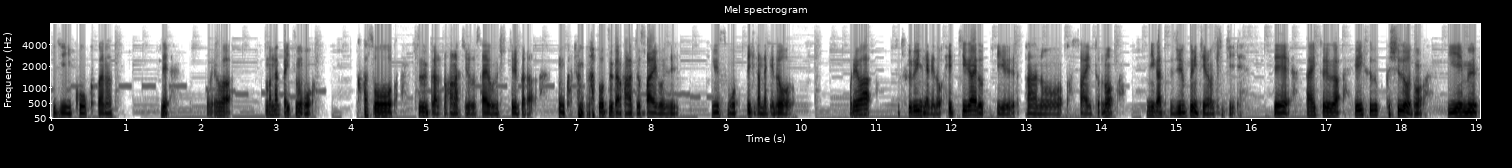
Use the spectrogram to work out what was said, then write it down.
記事に行こうかな。で、これは、まあなんかいつも仮想通貨の話を最後にしてるから、今回も仮想通貨の話を最後にニュース持ってきたんだけど、これは古いんだけど、ヘッジガイドっていうあのサイトの2月19日の記事。で、タイトルが Facebook 主導の DM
